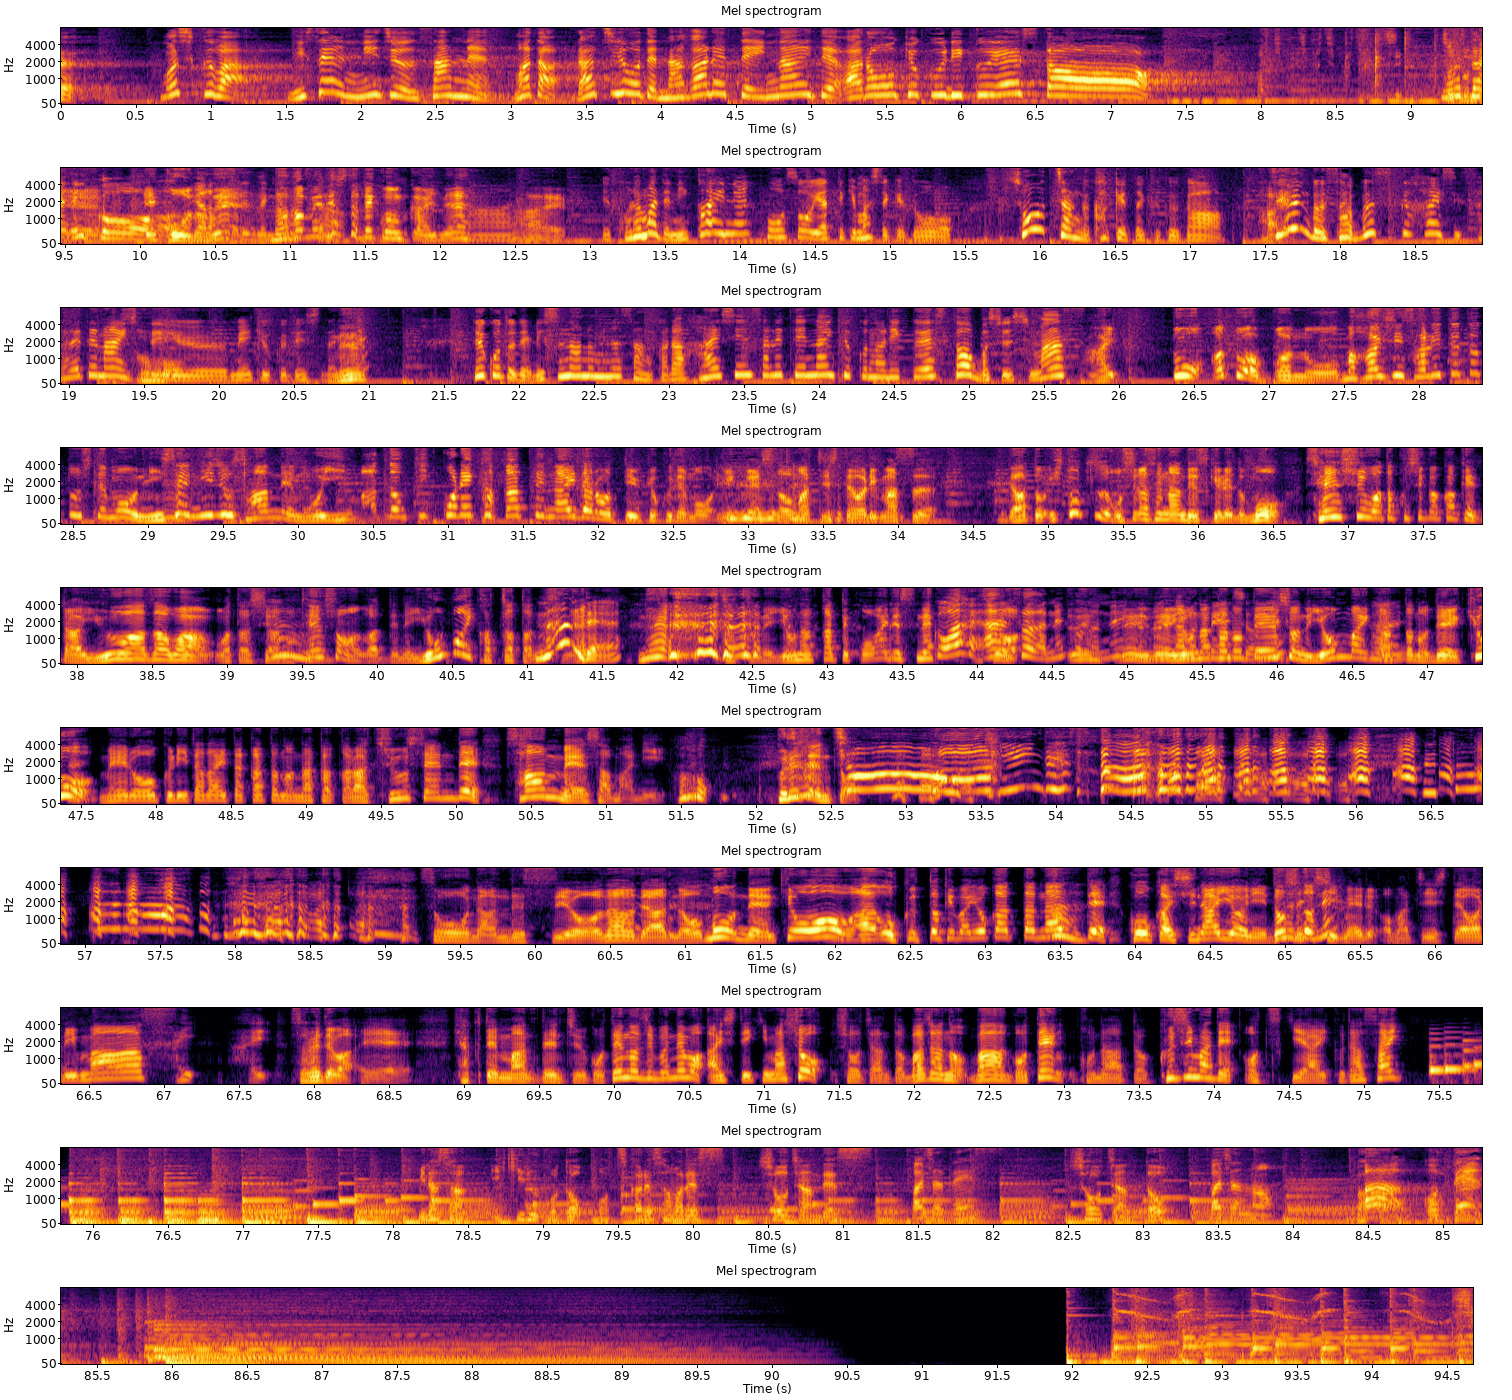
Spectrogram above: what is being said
もしくは2023年まだラジオで流れていないであろう曲リクエストまたエコーエコーのね長めでしたね今回ね。ははい。えこれまで2回ね放送やってきましたけど翔ちゃんがかけた曲がはい。全部サブスク配信されてないっていう名曲でしたよね。ね。ということでリスナーの皆さんから配信されていない曲のリクエストを募集します。はい。とあとはあの、まあ、配信されてたとしても2023年も今時これかかってないだろうっていう曲でもリクエストお待ちしております。であと一つお知らせなんですけれども先週私がかけた「You are the one」私あの、テンション上がってね4枚買っちゃったんですね。ね。ちょっとね夜中って怖いですね。怖い。あそう。だねそうだね。夜夜中中のテンションで4枚買ったので、今日メールをお送りいただいた方の中から抽選で3名様におプレゼント。そうなんですよ。なので、あの、もうね、今日、あ送っとけばよかったなって、後悔しないように、どしどしメールお待ちしております。はい。はい。それでは、えー、100点満点中5点の自分でも愛していきましょう。翔ちゃんとバジャのバー5点、この後9時までお付き合いください。皆さん、生きることお疲れ様です。翔ちゃんです。バジャです。翔ちゃんとバジャのバー5点。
